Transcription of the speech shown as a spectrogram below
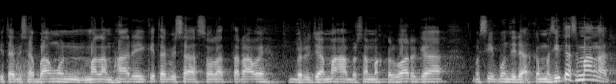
kita bisa bangun malam hari, kita bisa sholat taraweh berjamaah bersama keluarga, meskipun tidak ke masjid, kita semangat.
